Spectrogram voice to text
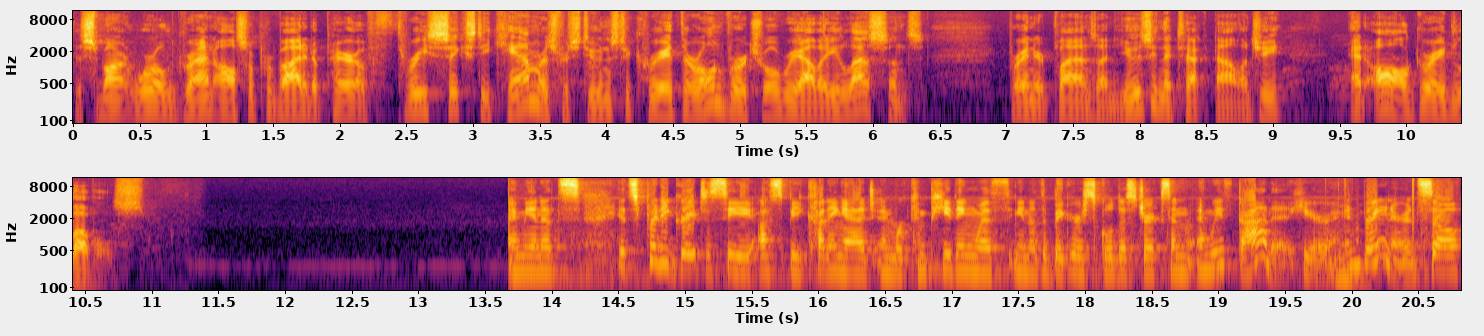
The Smart World grant also provided a pair of 360 cameras for students to create their own virtual reality lessons. Brainerd plans on using the technology at all grade levels. I mean, it's it's pretty great to see us be cutting edge, and we're competing with you know the bigger school districts, and, and we've got it here in mm-hmm. Brainerd. So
